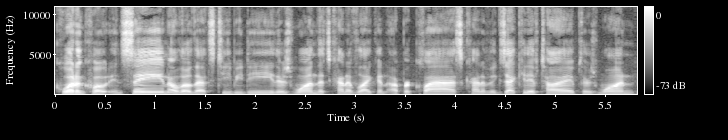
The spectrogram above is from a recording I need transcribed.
quote unquote insane, although that's TBD. There's one that's kind of like an upper class kind of executive type. There's one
